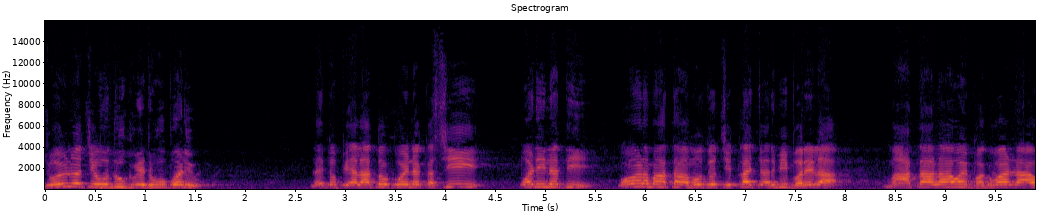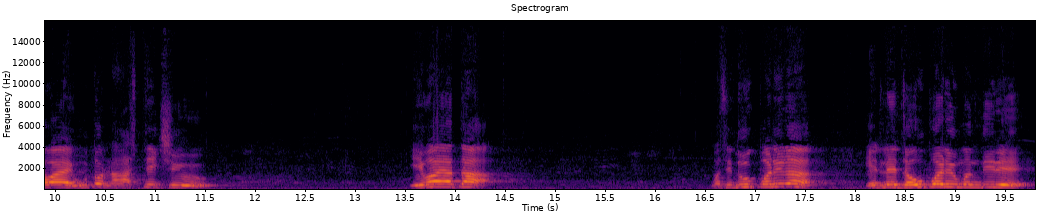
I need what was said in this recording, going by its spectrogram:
જોયું ને ચેવું દુઃખ વેઠવું પડ્યું. નહીં તો પહેલા તો કોઈને કશી પડી નથી. કોણ માતા? અમુક તો ચેટલા ચરબી ભરેલા. માતા ના હોય, ભગવાન ના હોય, હું તો નાસ્તિક છું. એવા હતા. પછી દુઃખ પડ્યું ને? એટલે જવું પડ્યું મંદિરે.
